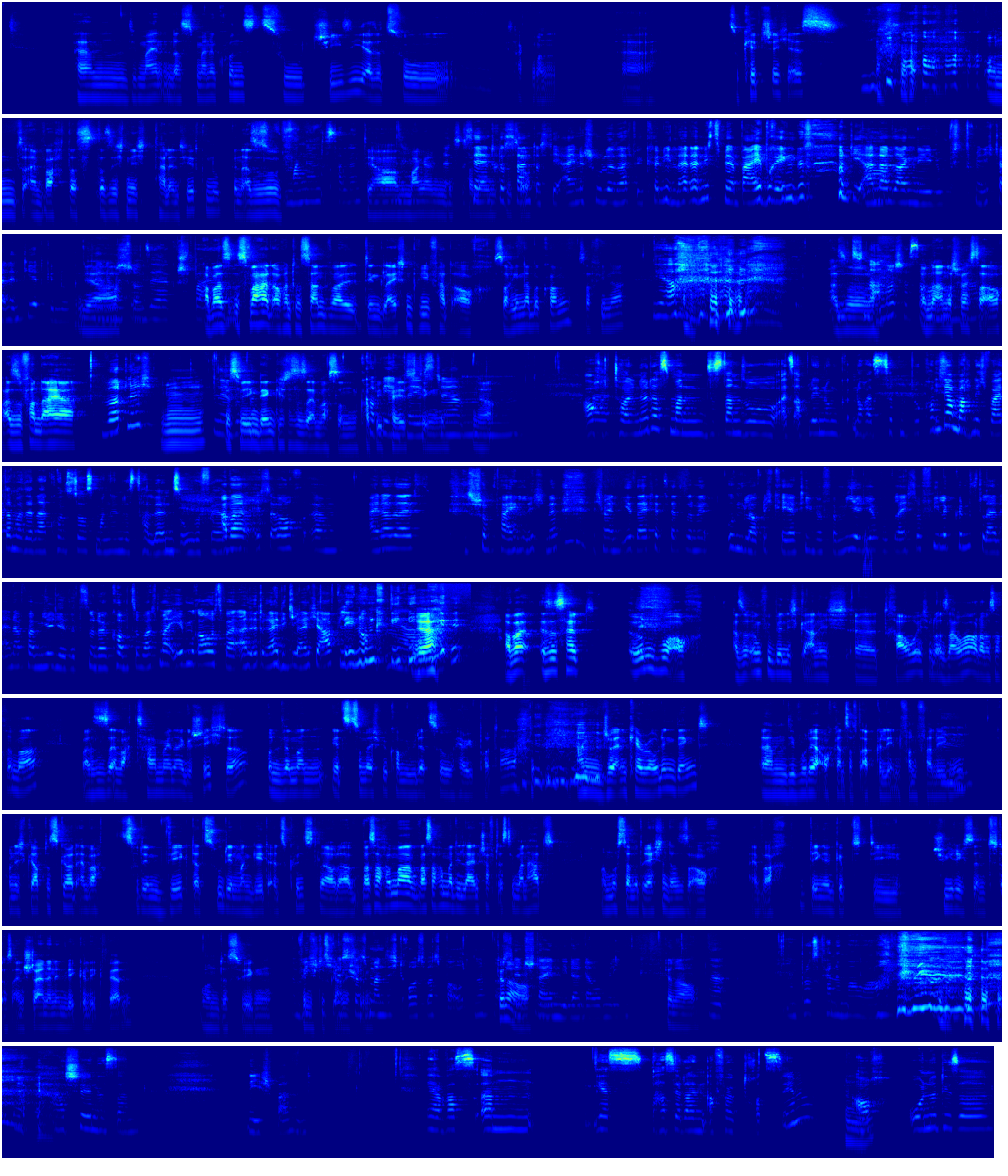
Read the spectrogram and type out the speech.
Ähm, die meinten, dass meine Kunst zu cheesy, also zu, wie sagt man, äh, zu kitschig ist. und einfach, dass, dass ich nicht talentiert genug bin. Also so, Mangelndes Talent? ja, mangelndes Es ist ja Talent. interessant, so. dass die eine Schule sagt, wir können ihnen leider nichts mehr beibringen und die anderen sagen, nee, du bist mir nicht talentiert genug. Ja. schon sehr gespalten. Aber es, es war halt auch interessant, weil den gleichen Brief hat auch Sarina bekommen, Safina. Ja. Also, und eine andere Schwester. Und eine auch, andere ne? Schwester auch. Also von daher, Wörtlich? mh, Ja, deswegen super. denke ich, das ist einfach so ein Copy Copy-Paste-Ding. Paste, ja. Ja. Auch toll, ne? Dass man das dann so als Ablehnung noch als Tipp bekommt. Ja, mach nicht weiter mit deiner Kunst, du hast mangelndes Talent, so ungefähr. Aber ist auch ähm, einerseits ist schon peinlich, ne? Ich meine, ihr seid jetzt, jetzt so eine unglaublich kreative Familie, wo gleich so viele Künstler in einer Familie sitzen und dann kommt sowas mal eben raus, weil alle drei die gleiche Ablehnung kriegen. Ja. ja, aber es ist halt irgendwo auch, also irgendwie bin ich gar nicht äh, traurig oder sauer oder was auch immer, weil es ist einfach Teil meiner Geschichte. Und wenn man jetzt zum Beispiel, kommen wir wieder zu Harry Potter, an Joanne K. Rowling denkt, ähm, die wurde ja auch ganz oft abgelehnt von Verlegen. Und ich glaube, das gehört einfach zu dem Weg dazu, den man geht als Künstler oder was auch immer, was auch immer die Leidenschaft ist, die man hat. Man muss damit rechnen, dass es auch einfach Dinge gibt, die schwierig sind, dass ein Stein in den Weg gelegt werden. Und deswegen finde ich das Wichtig gar ist, nicht dass schlimm. man sich draus was baut, ne? Aus Genau. den Steinen, die dann da rumliegen. Genau. Ja. Und bloß keine Mauer. Aber schön ist dann. Nee, spannend. Ja, was ähm, jetzt hast du ja deinen Erfolg trotzdem, Mhm. auch ohne diese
